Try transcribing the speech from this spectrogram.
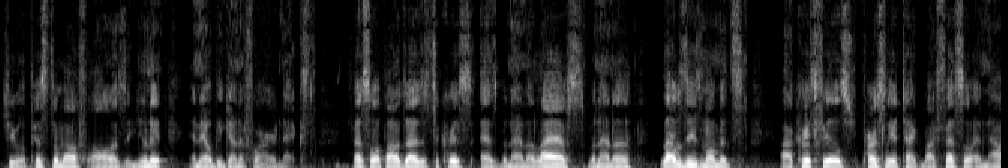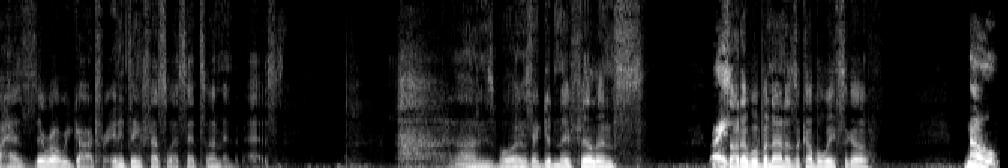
she will piss them off all as a unit and they'll be gunning for her next. Fessel apologizes to Chris as Banana laughs. Banana loves these moments. Uh, Chris feels personally attacked by Fessel and now has zero regard for anything Fessel has said to him in the past. Uh, these boys, they're getting their feelings. Right. Saw that with bananas a couple weeks ago. No,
